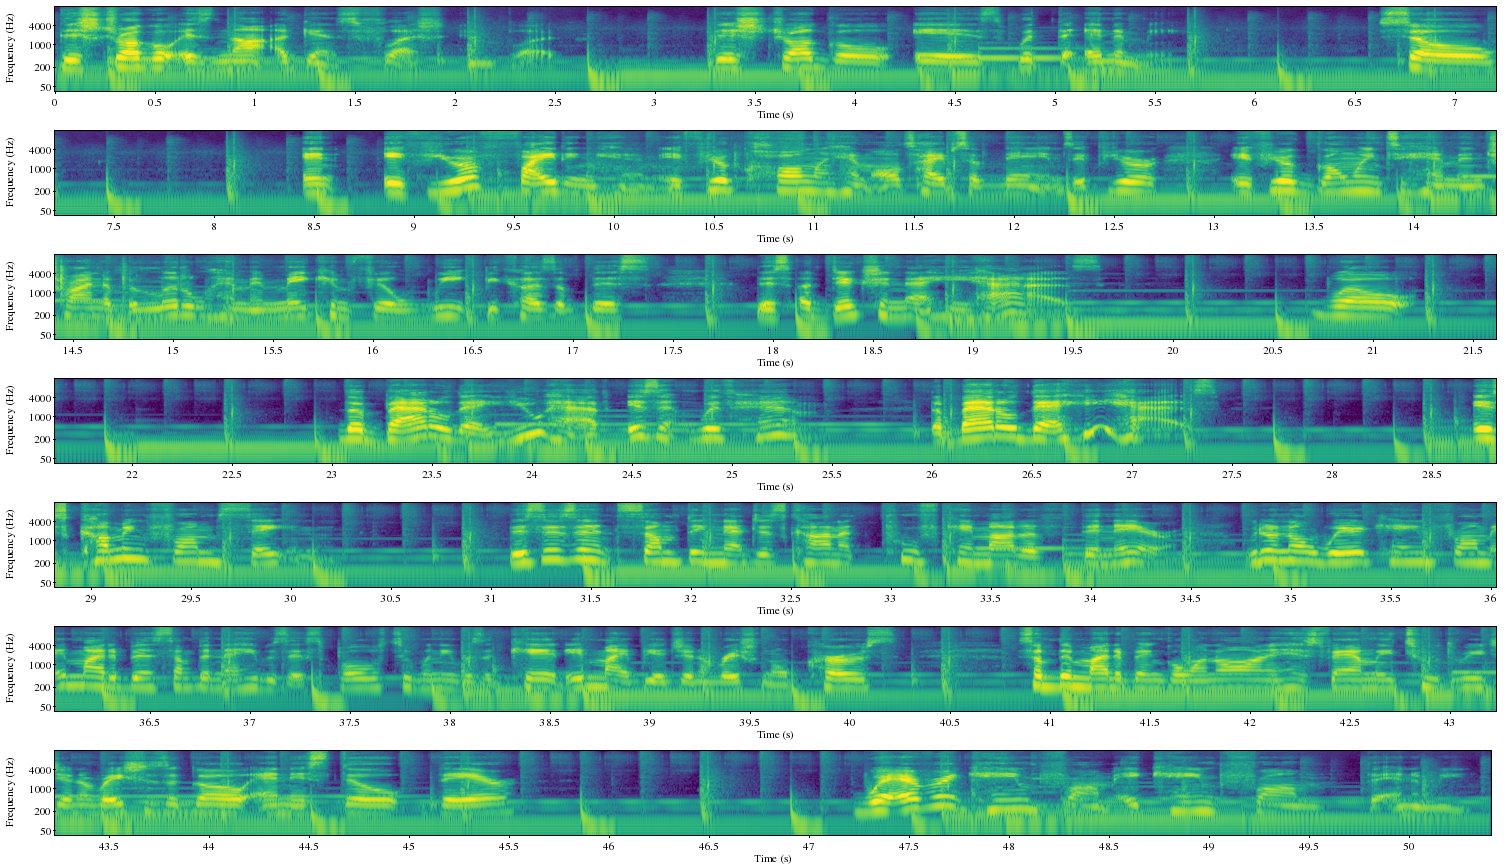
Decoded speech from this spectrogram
This struggle is not against flesh and blood this struggle is with the enemy. So, and if you're fighting him, if you're calling him all types of names, if you're if you're going to him and trying to belittle him and make him feel weak because of this this addiction that he has, well, the battle that you have isn't with him. The battle that he has is coming from Satan. This isn't something that just kind of poof came out of thin air. We don't know where it came from. It might have been something that he was exposed to when he was a kid. It might be a generational curse. Something might have been going on in his family two, three generations ago, and it's still there. Wherever it came from, it came from the enemy.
